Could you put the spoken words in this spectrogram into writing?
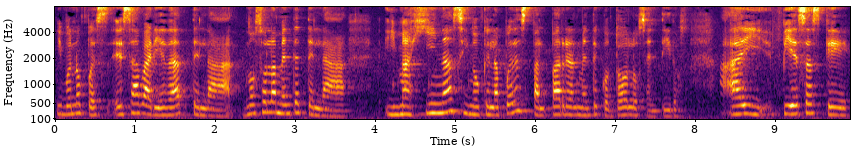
y bueno, pues esa variedad te la, no solamente te la imaginas, sino que la puedes palpar realmente con todos los sentidos. Hay piezas que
